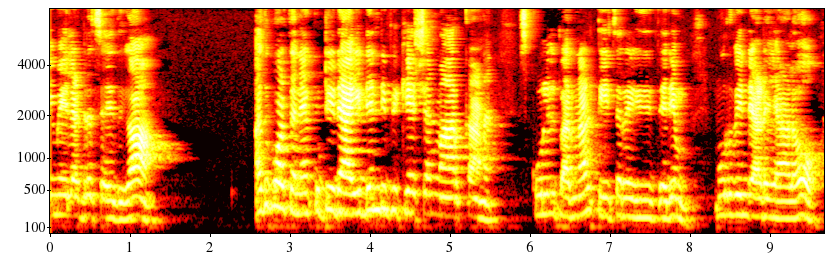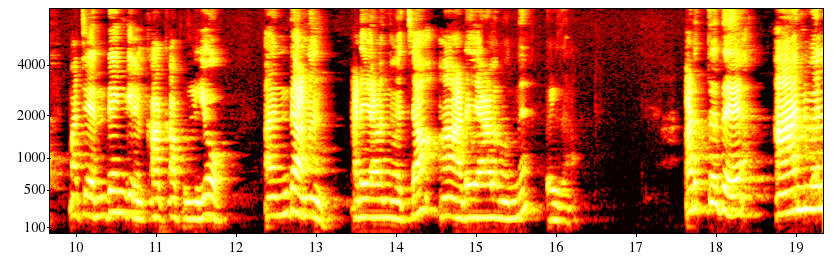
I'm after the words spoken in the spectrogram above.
ഇമെയിൽ അഡ്രസ്സ് എഴുതുക. അതുപോലെ തന്നെ കുട്ടിയുടെ ഐഡന്റിഫിക്കേഷൻ മാർക്കാണ് സ്കൂളിൽ പറഞ്ഞാൽ ടീച്ചർ എഴുതി തരും. മുറിവിന്റെ അടയാളമോ മറ്റെന്തെങ്കിലും കാക്കാപ്പുള്ളിയോ എന്താണ് അടയാളം എന്ന് വെച്ചാൽ ആ അടയാളം ഒന്ന് എഴുതണം. അടുത്തത് ആനുവൽ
